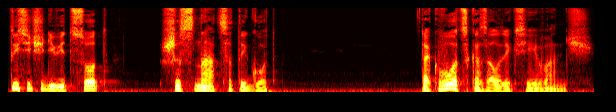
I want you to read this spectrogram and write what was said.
1916 год». «Так вот», — сказал Алексей Иванович,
